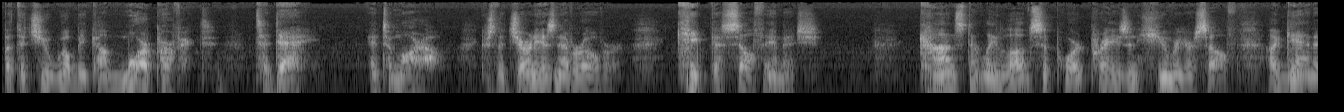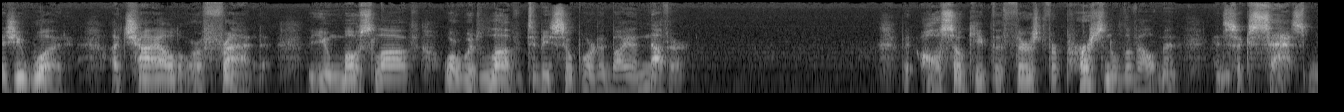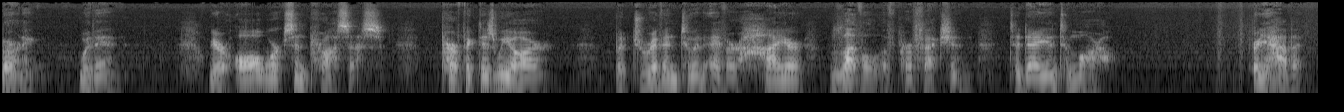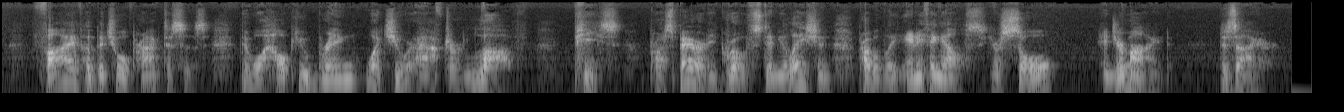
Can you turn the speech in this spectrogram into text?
but that you will become more perfect today and tomorrow because the journey is never over. Keep this self image. Constantly love, support, praise, and humor yourself again as you would a child or a friend that you most love or would love to be supported by another. But also keep the thirst for personal development and success burning within. We are all works in process, perfect as we are, but driven to an ever higher level of perfection today and tomorrow. There you have it five habitual practices that will help you bring what you are after love, peace, prosperity, growth, stimulation, probably anything else your soul and your mind desire.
